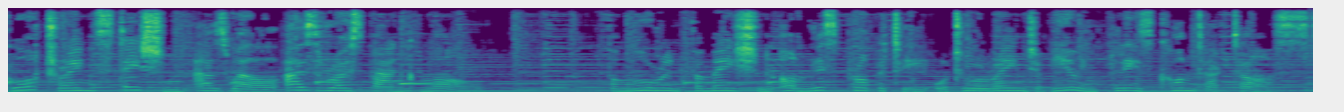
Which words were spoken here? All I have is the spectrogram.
Gore Gautrain station as well as Rosebank Mall. For more information on this property or to arrange a viewing please contact us.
